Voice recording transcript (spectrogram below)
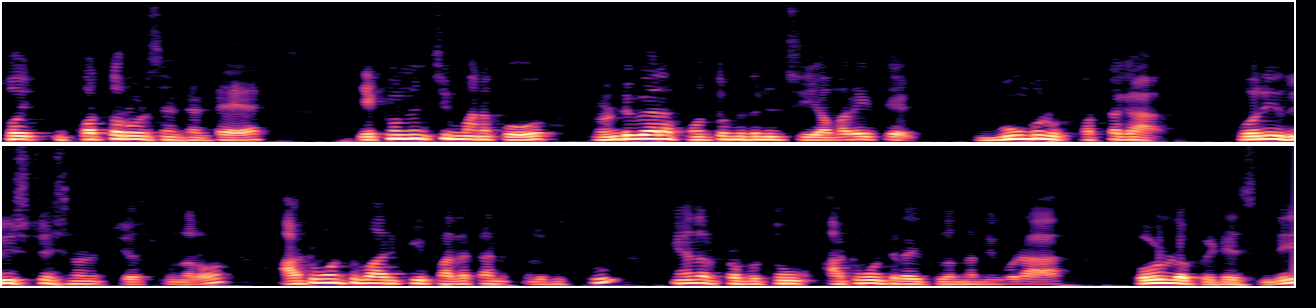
సో కొత్త రూల్స్ ఏంటంటే ఇక నుంచి మనకు రెండు వేల పంతొమ్మిది నుంచి ఎవరైతే భూములు కొత్తగా కొని రిజిస్ట్రేషన్ అనేది చేసుకున్నారో అటువంటి వారికి పథకాన్ని తొలగిస్తూ కేంద్ర ప్రభుత్వం అటువంటి రైతులందరినీ కూడా హోల్డ్లో పెట్టేసింది.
